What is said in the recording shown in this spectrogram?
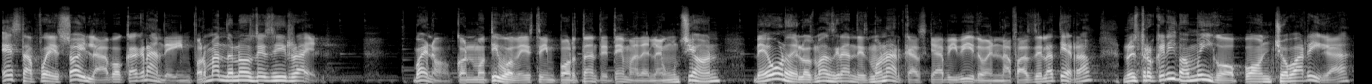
Esta fue Zoila Boca Grande informándonos desde Israel. Bueno, con motivo de este importante tema de la unción, de uno de los más grandes monarcas que ha vivido en la faz de la Tierra, nuestro querido amigo Poncho Barriga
